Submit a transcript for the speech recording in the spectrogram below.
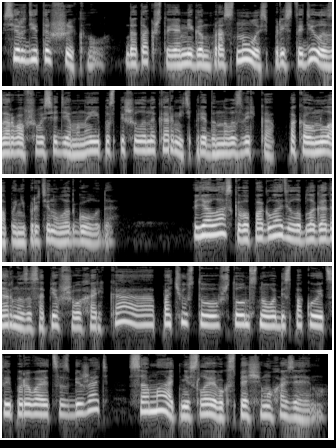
сердито шикнул. Да так, что я мигом проснулась, пристыдила взорвавшегося демона и поспешила накормить преданного зверька, пока он лапы не протянул от голода. Я ласково погладила благодарно засопевшего хорька, а, почувствовав, что он снова беспокоится и порывается сбежать, сама отнесла его к спящему хозяину.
